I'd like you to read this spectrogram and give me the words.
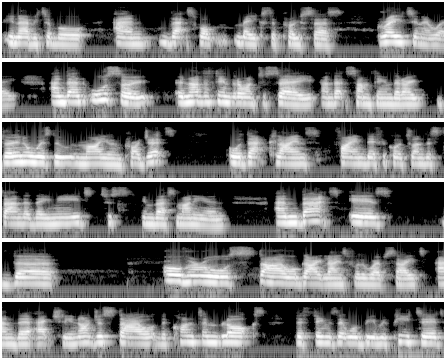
inevitable and that's what makes the process great in a way. And then also another thing that I want to say, and that's something that I don't always do in my own projects, or that clients find difficult to understand that they need to invest money in. And that is the overall style guidelines for the website. And they're actually not just style, the content blocks, the things that will be repeated,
